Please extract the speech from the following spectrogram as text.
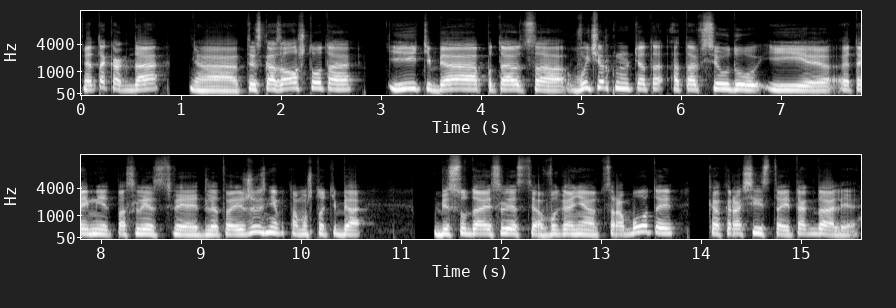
Это когда uh, ты сказал что-то, и тебя пытаются вычеркнуть это отовсюду, и это имеет последствия для твоей жизни, потому что тебя без суда и следствия выгоняют с работы, как расиста и так далее.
